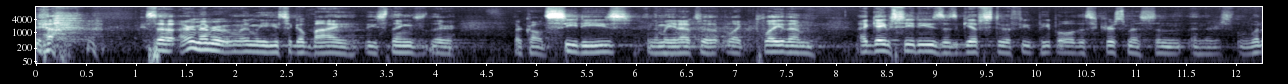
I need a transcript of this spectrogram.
Yeah. So I remember when we used to go buy these things, they're, they're called CDs, and then we'd have to like play them. I gave CDs as gifts to a few people this Christmas, and, and there's, what,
